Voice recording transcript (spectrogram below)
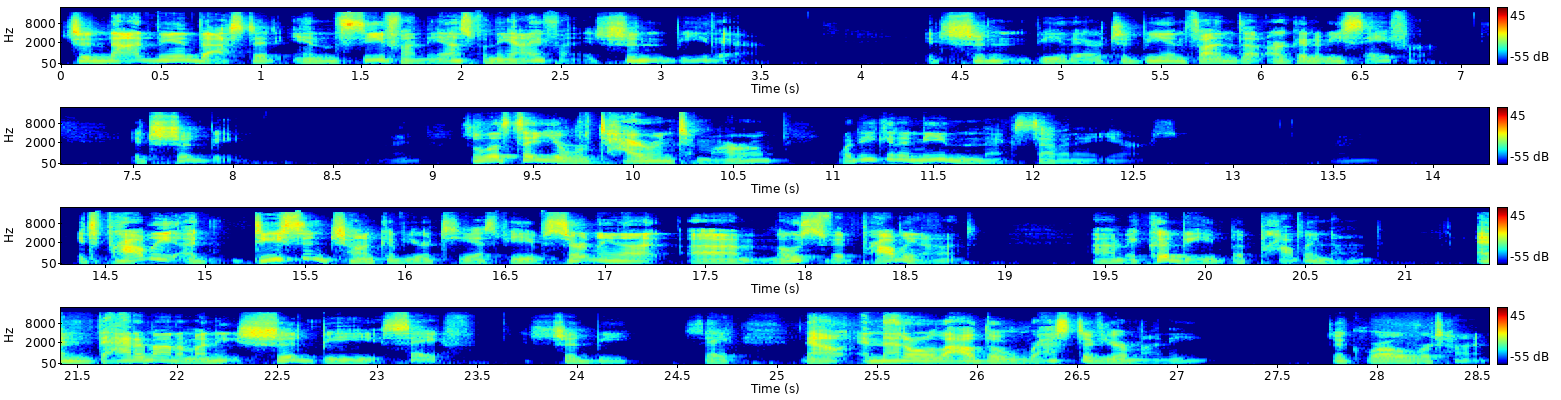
Should not be invested in the C fund, the S fund, the I fund. It shouldn't be there. It shouldn't be there. It should be in funds that are going to be safer. It should be. Right? So let's say you're retiring tomorrow. What are you going to need in the next seven, eight years? Right? It's probably a decent chunk of your TSP. Certainly not um, most of it. Probably not. Um, it could be, but probably not. And that amount of money should be safe. It should be safe. Now, and that'll allow the rest of your money to grow over time.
